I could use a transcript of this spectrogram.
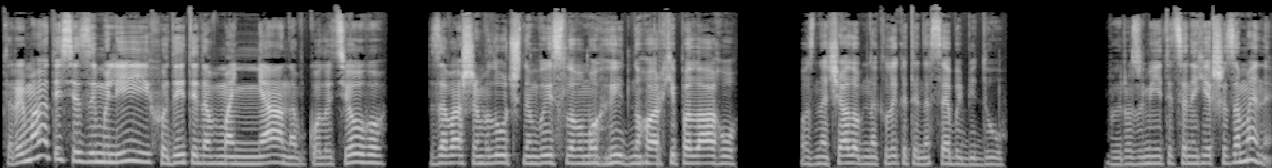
Триматися землі і ходити навмання навколо цього, за вашим влучним висловом огидного архіпелагу, означало б накликати на себе біду. Ви розумієте, це не гірше за мене.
